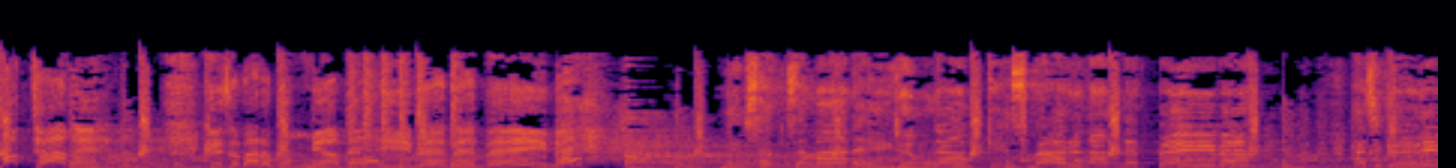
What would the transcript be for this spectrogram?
못하네. 그저 바라보며 baby baby baby. 내 상처만의 이름과 함께 수말은 안내 baby. 아직 그리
